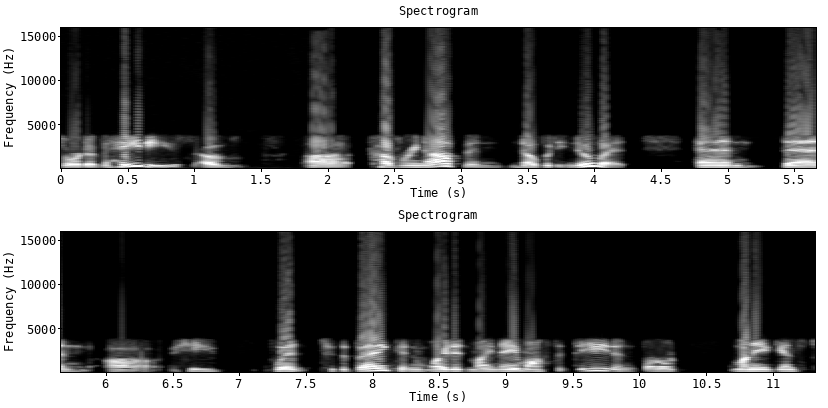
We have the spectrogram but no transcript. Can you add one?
sort of Hades of uh, covering up, and nobody knew it. And then uh, he went to the bank and whited my name off the deed and borrowed money against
